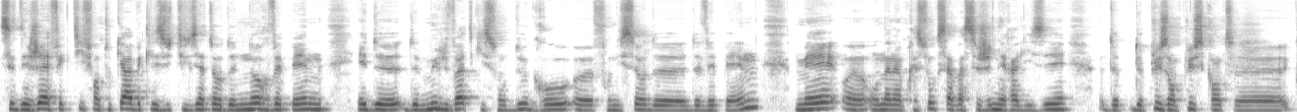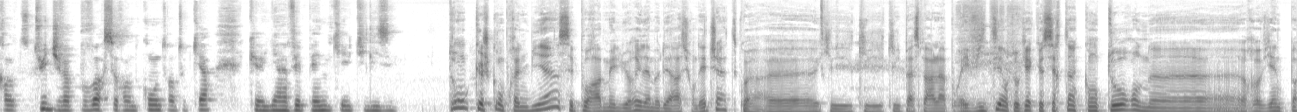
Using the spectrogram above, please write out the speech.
c'est déjà effectif, en tout cas avec les utilisateurs de NordVPN et de, de Mulvat, qui sont deux gros euh, fournisseurs de, de, VPN. Mais on a l'impression que ça va se généraliser de, de plus en plus quand quand Twitch va pouvoir se rendre compte, en tout cas, qu'il y a un VPN qui est utilisé. Donc, que je comprenne bien, c'est pour améliorer la modération des chats, quoi, euh, qu'il passe par là, pour éviter en tout cas que certains contournent, euh, reviennent pas,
